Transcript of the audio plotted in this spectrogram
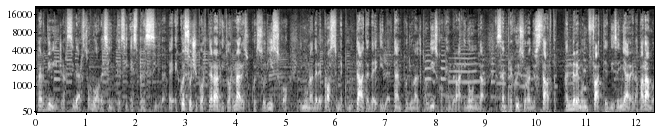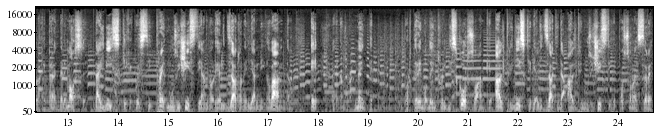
per dirigersi verso nuove sintesi espressive. E questo ci porterà a ritornare su questo disco in una delle prossime puntate del Il tempo di un altro disco che andrà in onda sempre qui su Radio Start. Andremo infatti a disegnare la parabola che prende le mosse dai dischi che questi tre musicisti hanno realizzato negli anni 90 e eh, naturalmente porteremo dentro il discorso anche altri dischi realizzati da altri musicisti che possono essere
